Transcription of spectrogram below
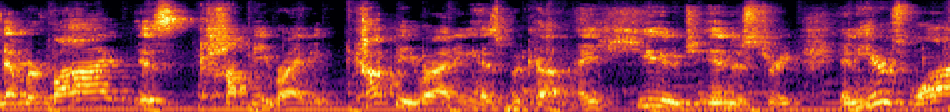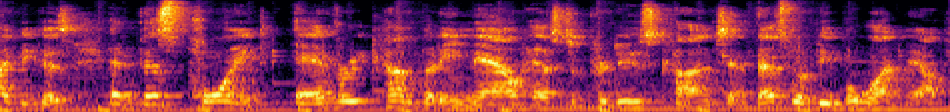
number five is copywriting. Copywriting has become a huge industry. And here's why because at this point every company now has to produce content. That's what people want now.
